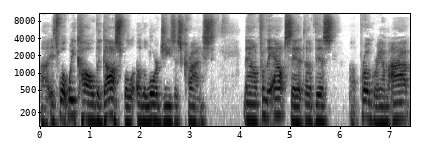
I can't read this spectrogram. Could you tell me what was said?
Uh, it's what we call the gospel of the Lord Jesus Christ. Now, from the outset of this program, I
